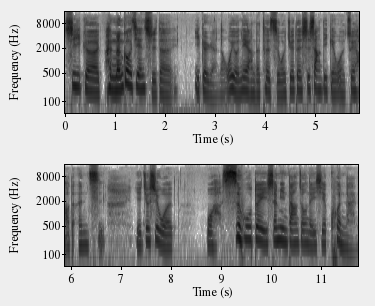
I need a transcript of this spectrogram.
是一个很能够坚持的一个人呢。我有那样的特质，我觉得是上帝给我最好的恩赐，也就是我我似乎对生命当中的一些困难。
